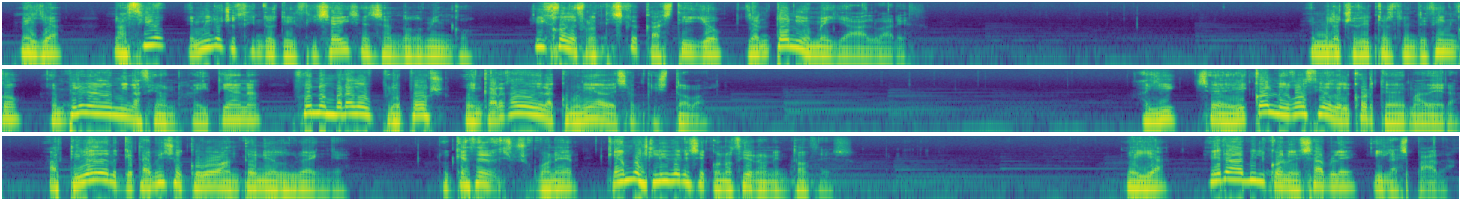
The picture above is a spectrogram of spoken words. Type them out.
Mella nació en 1816 en Santo Domingo, hijo de Francisca Castillo y Antonio Mella Álvarez. En 1835, en plena dominación haitiana, fue nombrado prepos o encargado de la comunidad de San Cristóbal. Allí se dedicó al negocio del corte de madera, actividad del que también se ocupaba Antonio Durengue, lo que hace suponer que ambos líderes se conocieron entonces. Mella era hábil con el sable y la espada.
